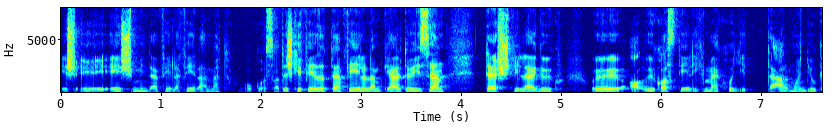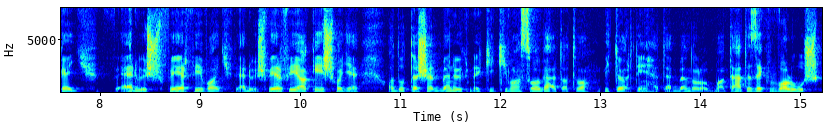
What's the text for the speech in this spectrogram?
és, és mindenféle félelmet okozhat. És kifejezetten félelemkeltő, hiszen testileg ők, ők azt élik meg, hogy itt áll mondjuk egy erős férfi, vagy erős férfiak, és hogy adott esetben ők neki ki van szolgáltatva, mi történhet ebben a dologban. Tehát ezek valós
